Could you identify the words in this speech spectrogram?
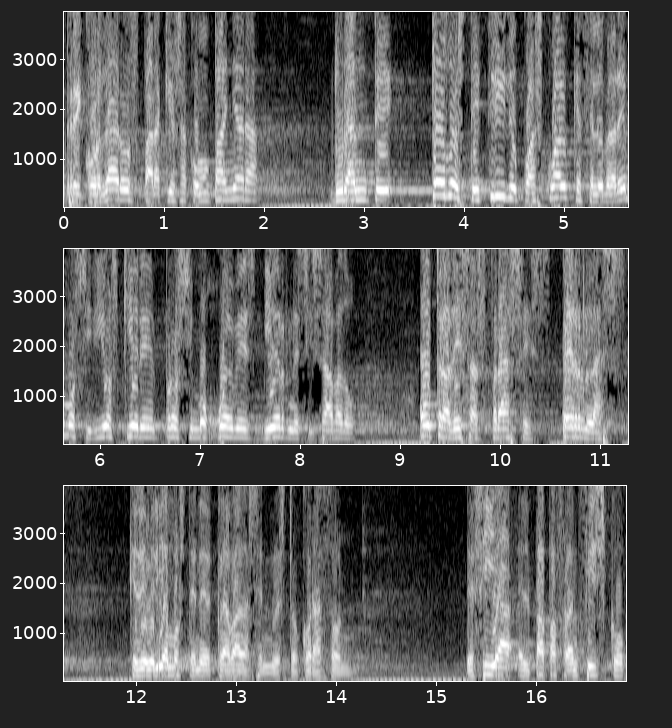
recordaros para que os acompañara durante todo este tridio pascual que celebraremos, si Dios quiere, el próximo jueves, viernes y sábado, otra de esas frases, perlas, que deberíamos tener clavadas en nuestro corazón. Decía el Papa Francisco,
